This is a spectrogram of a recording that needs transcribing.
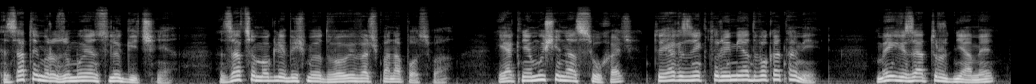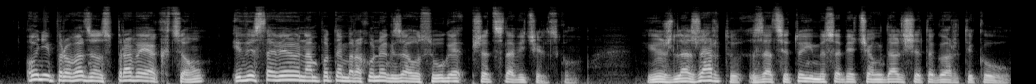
Zatem rozumując logicznie, za co moglibyśmy odwoływać pana posła? Jak nie musi nas słuchać, to jak z niektórymi adwokatami. My ich zatrudniamy, oni prowadzą sprawę jak chcą i wystawiają nam potem rachunek za usługę przedstawicielską. Już dla żartu zacytujmy sobie ciąg dalszy tego artykułu.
